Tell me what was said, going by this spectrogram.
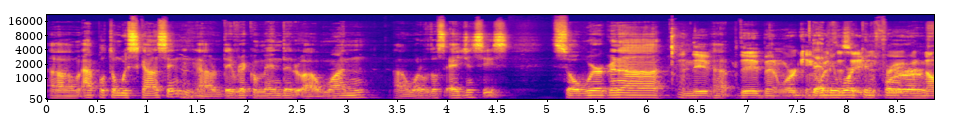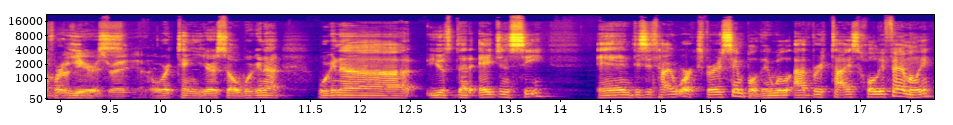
um, Appleton, Wisconsin. Uh, they recommended uh, one uh, one of those agencies, so we're gonna And they've they've been working they've with been working for, for a number for of years, years, right? Yeah. over ten years. So we're gonna we're gonna use that agency, and this is how it works. Very simple. They will advertise Holy Family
